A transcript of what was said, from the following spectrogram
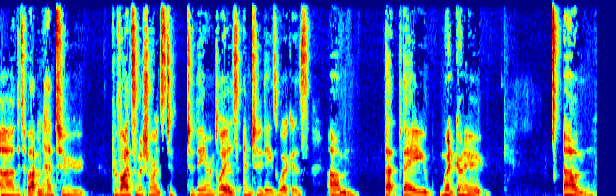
uh, the department had to provide some assurance to, to their employers and to these workers um, that they weren't going to um,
